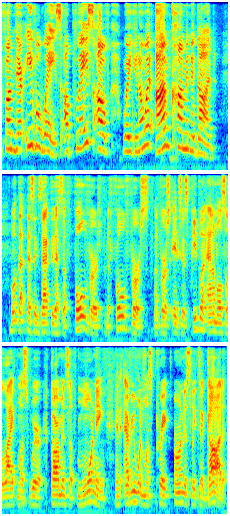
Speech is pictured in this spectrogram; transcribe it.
from their evil ways, a place of where you know what I'm coming to God. Well, that, that's exactly that's the full verse. The full verse on verse eight it says, "People and animals alike must wear garments of mourning, and everyone must pray earnestly to God.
